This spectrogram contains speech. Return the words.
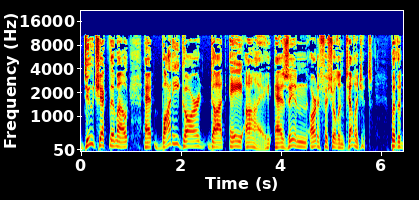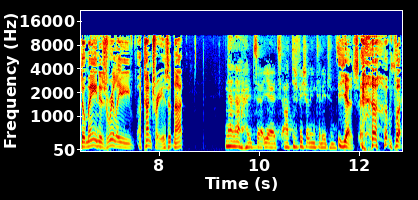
Do check them out at bodyguard.ai, as in artificial intelligence. But the domain is really a country, is it not? No, no, it's uh, yeah, it's artificial intelligence. Yes, but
